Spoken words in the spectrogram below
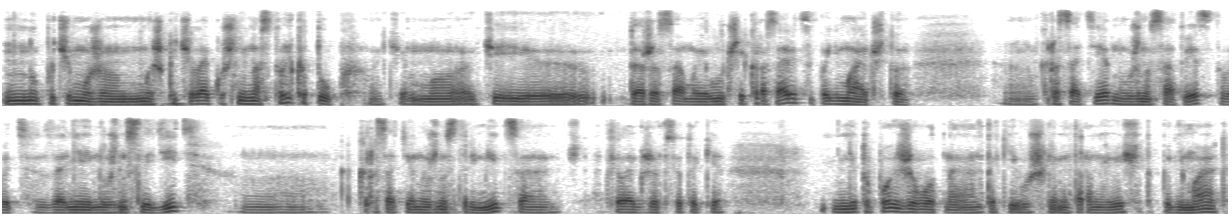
Ну почему же мышка человек уж не настолько туп, чем чей э, даже самые лучшие красавицы понимают, что э, красоте нужно соответствовать, за ней нужно следить, э, к красоте нужно стремиться. Человек же все-таки не тупое животное, такие уж элементарные вещи-то понимают.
